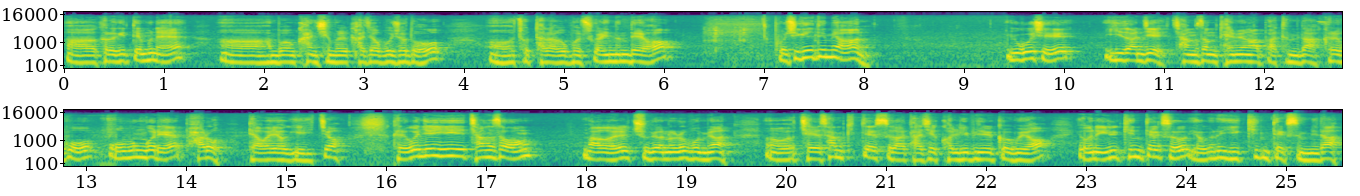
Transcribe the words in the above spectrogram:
아, 그렇기 때문에 어, 한번 관심을 가져보셔도 어, 좋다라고 볼 수가 있는데요. 보시게 되면 이곳이 2단지 장성 대명 아파트입니다. 그리고 5분 거리에 바로 대화역이 있죠. 그리고 이제 이 장성 마을 주변으로 보면 어, 제3킨텍스가 다시 건립이 될 거고요. 여기는 1킨텍스, 여기는 2킨텍스입니다.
